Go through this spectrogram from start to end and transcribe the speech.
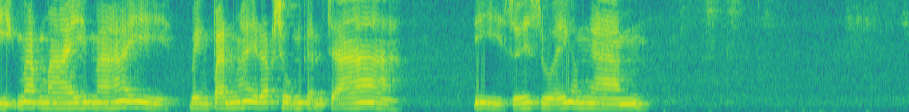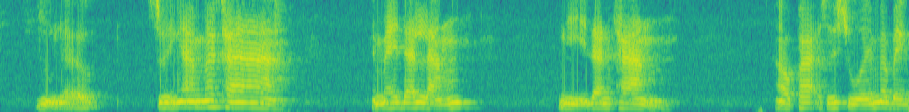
อีกมากมายมาให้แบ่งปันมาให้รับชมกันจ้านี่สวยๆ งามๆ อยู่แล้ว สวยงามมากค่ะ เห็นไหมด้านหลัง นี่ด้านข้าง เอาพระสวยๆ มาแบ่ง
